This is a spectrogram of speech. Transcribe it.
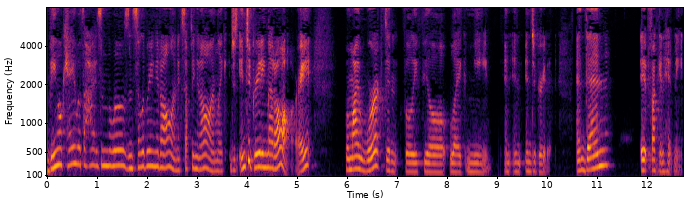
being okay with the highs and the lows and celebrating it all and accepting it all and like just integrating that all, right? But my work didn't fully feel like me and, and integrated. And then it fucking hit me.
